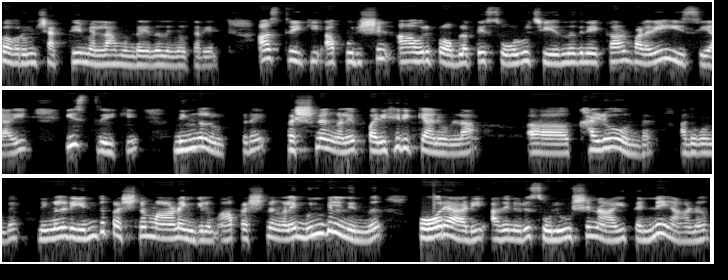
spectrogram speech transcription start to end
പവറും ശക്തിയും എല്ലാം ഉണ്ട് എന്ന് നിങ്ങൾക്കറിയാം. ആ സ്ത്രീക്ക് ആ പുരുഷൻ ആ ഒരു പ്രോബ്ലത്തെ സോൾവ് ചെയ്യുന്നതിനേക്കാൾ വളരെ ഈസിയായി ഈ സ്ത്രീക്ക് നിങ്ങളുടെ പ്രശ്നങ്ങളെ പരിഹരിക്കാനുള്ള കഴിവുണ്ട്. അതുകൊണ്ട് നിങ്ങളുടെ എന്ത് പ്രശ്നമാണെങ്കിലും ആ പ്രശ്നങ്ങളെ മുൻപിൽ നിന്ന് പോരാടി അതിനൊരു സൊല്യൂഷനായി തന്നെയാണ്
